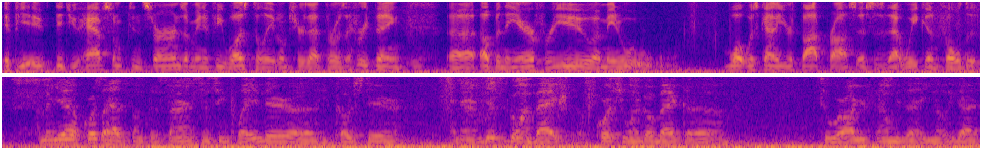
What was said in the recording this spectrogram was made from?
If you if, did you have some concerns? I mean, if he was to leave, I'm sure that throws everything uh, up in the air for you. I mean, w- what was kind of your thought process as that week unfolded? I mean, yeah, of course I had some concerns since he played there, uh, he coached there, and then just going back. Of course, you want to go back uh, to where all your family's at. You know, he got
